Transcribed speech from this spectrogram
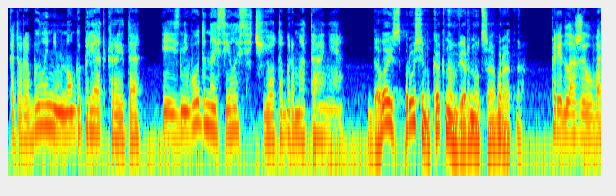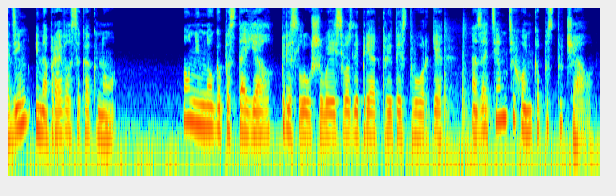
которое было немного приоткрыто, и из него доносилось чье-то бормотание. «Давай спросим, как нам вернуться обратно», – предложил Вадим и направился к окну. Он немного постоял, прислушиваясь возле приоткрытой створки, а затем тихонько постучал –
